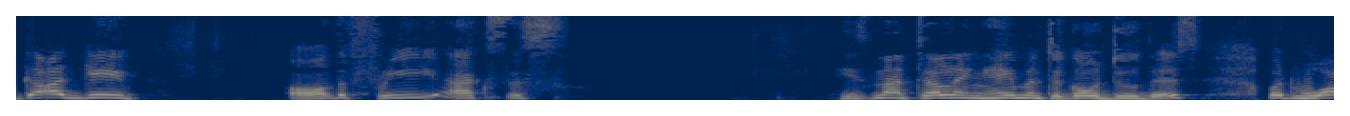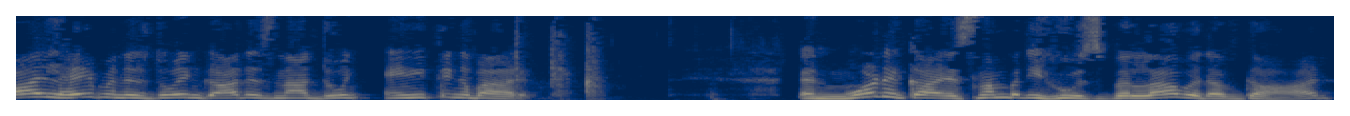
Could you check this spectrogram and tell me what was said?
God gave all the free access He's not telling Haman to go do this. But while Haman is doing, God is not doing anything about it. And Mordecai is somebody who is beloved of God.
